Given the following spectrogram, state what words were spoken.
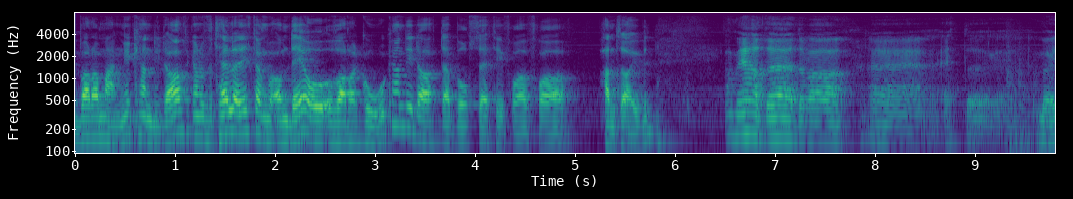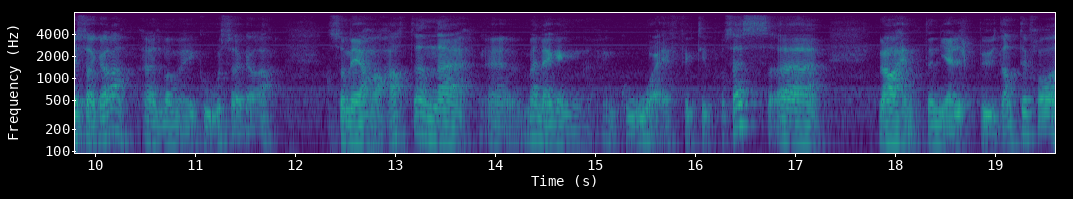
Var det mange kandidater? Kan du fortelle litt om, det? Og var det gode kandidater, bortsett fra, fra Hans Øyvind? Ja, vi hadde, Det var et, mye søkere. Det var mye gode søkere. Så vi har hatt en, eh, mener jeg, en god og effektiv prosess. Eh, vi har hentet en hjelp utenfra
